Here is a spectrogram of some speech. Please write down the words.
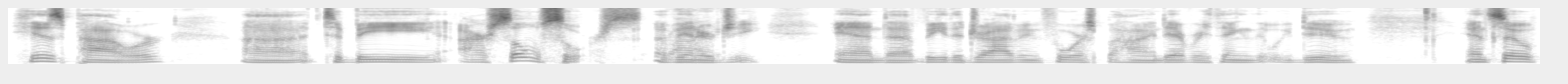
His power uh, to be our sole source of Right. energy and uh, be the driving force behind everything that we do. And so,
